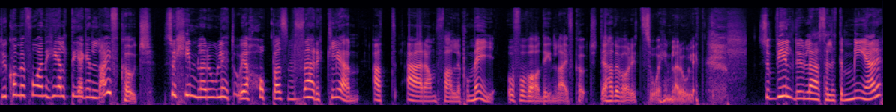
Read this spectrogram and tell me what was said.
du kommer få en helt egen life coach. Så himla roligt och jag hoppas verkligen att äran faller på mig och få vara din life coach. Det hade varit så himla roligt. Så vill du läsa lite mer,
